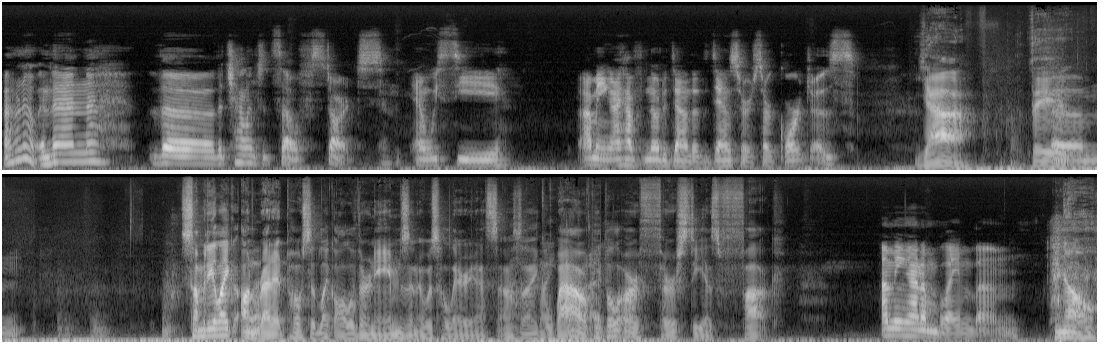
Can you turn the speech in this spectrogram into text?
I don't know. And then the the challenge itself starts, and we see. I mean, I have noted down that the dancers are gorgeous. Yeah. They Um, somebody like on what? Reddit posted like all of their names and it was hilarious. I was like, Oh wow, God. people are thirsty as fuck. I mean, I don't blame them. No.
